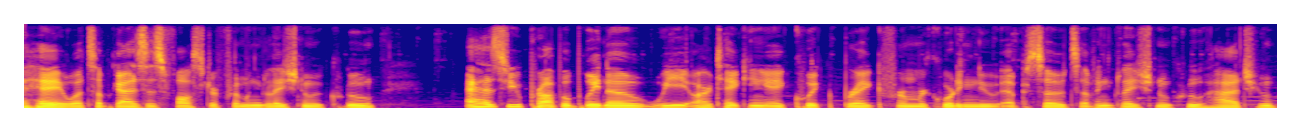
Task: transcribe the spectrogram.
Hey, what's up, guys? It's Foster from English no Cru. As you probably know, we are taking a quick break from recording new episodes of English no Cru Rádio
